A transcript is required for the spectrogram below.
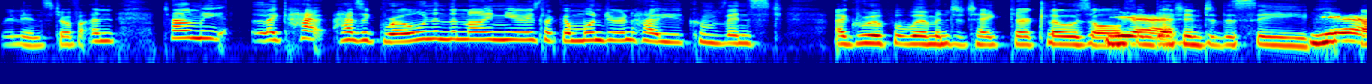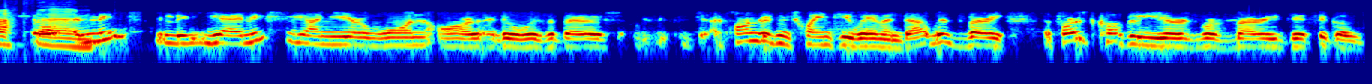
Brilliant stuff. And tell me, like, how, has it grown in the nine years? Like, I'm wondering how you convinced a group of women to take their clothes off yeah. and get into the sea yeah, back so then? Initially, yeah, initially on year one, or there was about 120 women. That was very, the first couple of years were very difficult.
